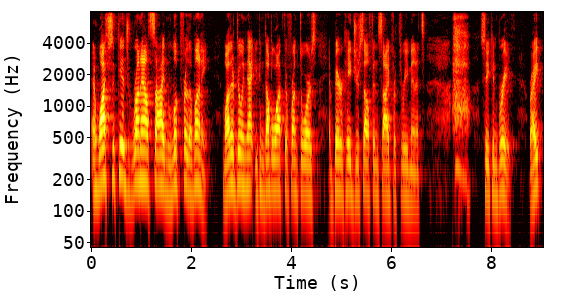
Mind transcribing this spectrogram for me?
And watch the kids run outside and look for the money. While they're doing that, you can double lock the front doors and barricade yourself inside for three minutes so you can breathe, right?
